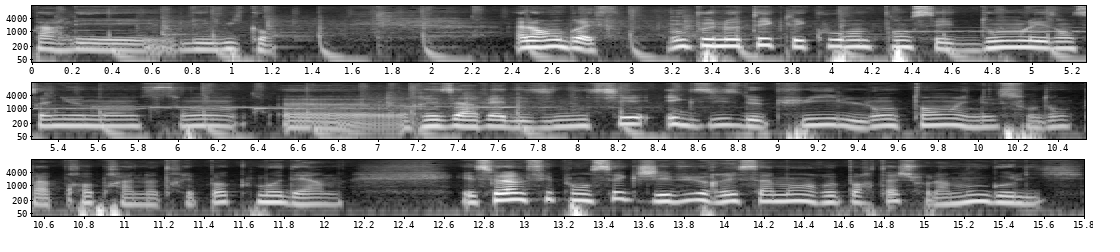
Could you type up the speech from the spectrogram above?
par les, les Wiccans. Alors en bref, on peut noter que les courants de pensée dont les enseignements sont euh, réservés à des initiés existent depuis longtemps et ne sont donc pas propres à notre époque moderne. Et cela me fait penser que j'ai vu récemment un reportage sur la Mongolie,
